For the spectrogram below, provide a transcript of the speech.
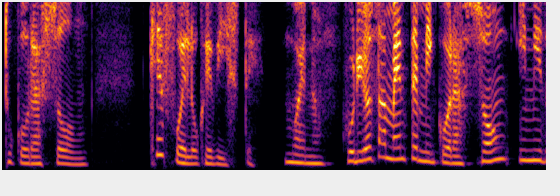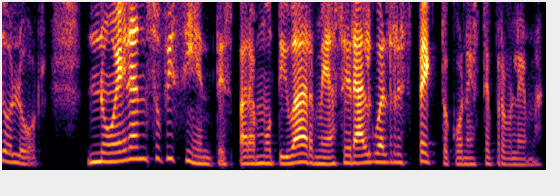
tu corazón, ¿qué fue lo que viste? Bueno, curiosamente mi corazón y mi dolor no eran suficientes para motivarme a hacer algo al respecto con este problema.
